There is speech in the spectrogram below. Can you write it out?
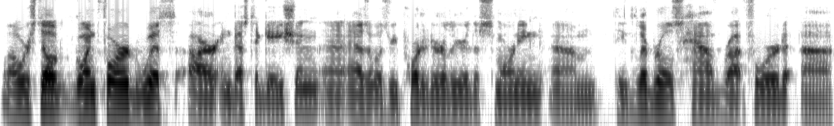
Well, we're still going forward with our investigation. Uh, as it was reported earlier this morning, um, the Liberals have brought forward a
